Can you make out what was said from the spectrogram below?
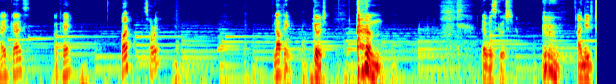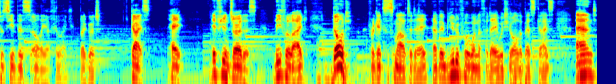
Right, guys? Okay. What? Sorry? Nothing. Good. that was good. I needed to see this earlier, I feel like, but good. Guys, hey, if you enjoy this, leave a like. Don't forget to smile today. Have a beautiful, wonderful day. Wish you all the best, guys. And,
